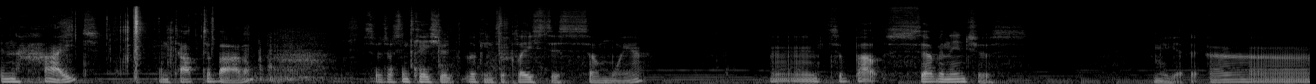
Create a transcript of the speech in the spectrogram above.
in height from top to bottom so just in case you're looking to place this somewhere and it's about seven inches let me get it uh,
